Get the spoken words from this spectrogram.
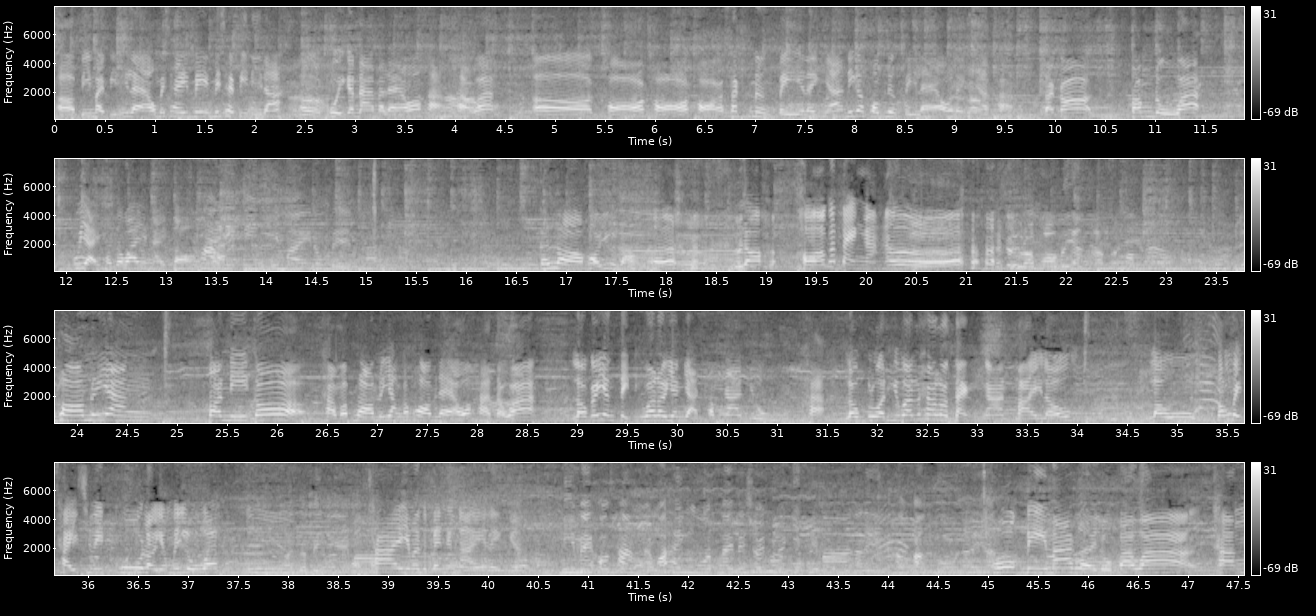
เอ่อปีใหม่ปีที่แล้วไม่ใช่ไม่ไม่ใช่ปีนี้นะเออคุยกันนานมาแล้วอะค่ะค่ะว่าเออขอขอขอสักหนึ่งปีอะไรอย่างเงี้ยนี่ก็ครบหนึ่งปีแล้วอะไรอย่างเงี้ยค่ะ แต่ก็ต้องดูว่าผู้ใหญ่เขาจะว่ายังไงต่อ ภายในปีนี้ไหมน้องเบน ก็รอเขาอยู่นะเออรอขอก็แต่งอะ เออ แล้วจุดเราพร้อมหรือยังครับพร้อมยังพร้อมหรือยัง ตอนนี้ก็ถามว่าพร้อมหรือยังก็พร้อมแล้วอะค่ะ แต่ว่าเราก็ยังติดที่ว่าเรายังอยากทำงานอยู่ค่ะ เรากลัวที่ว่าถ้าเราแต่งงานไปแล้ว เราต้องไปใช้ชีวิตคู่เรายังไม่รู้ว่าอืมมันจะเป็นยังไงบ้างใช่ มันจะเป็นยังไงอะไรอย่างเงี้ย มีไหมเขาสั่งนะว่าให้งดไหมไปช่วยธุรกิจที่บ้านอะไรอย่างเงี้ยทางฝั่งโน้นอะไรอย่างเงี้ยโชคดีมากเล ยรู้ป่าว่าทั้ง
